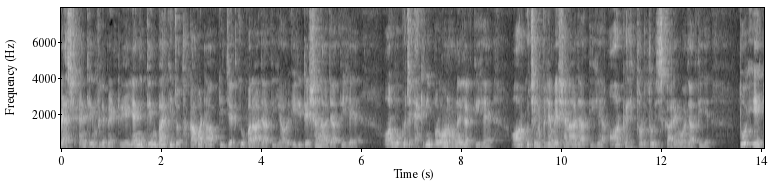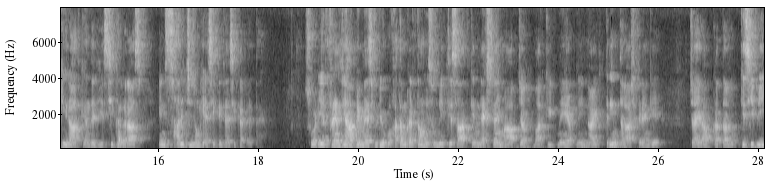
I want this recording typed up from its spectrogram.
बेस्ट एंटी इन्फ्लेमेटरी है। यानी दिन भर की जो थकावट आपकी जिद के ऊपर आ जाती है और इरिटेशन आ जाती है और वो कुछ एक्नी प्रोन होने लगती है और कुछ इन्फ्लेमेशन आ जाती है और कहीं थोड़ी थोड़ी स्कारिंग हो जाती है तो एक ही रात के अंदर ये सीखा ग्रास इन सारी चीज़ों के ऐसे के तैसे कर देता है। सो डियर फ्रेंड्स यहाँ पे मैं इस वीडियो को ख़त्म करता हूँ। इस उम्मीद के साथ कि नेक्स्ट टाइम आप जब मार्केट में अपनी नाइट क्रीम तलाश करेंगे, चाहे आपका ताल्लुक किसी भी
